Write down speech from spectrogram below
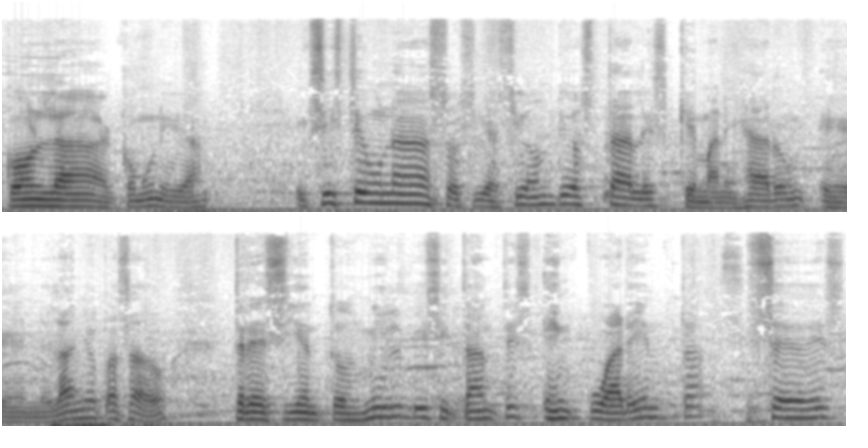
con la comunidad. Existe una asociación de hostales que manejaron en el año pasado 300 mil visitantes en 40 sedes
